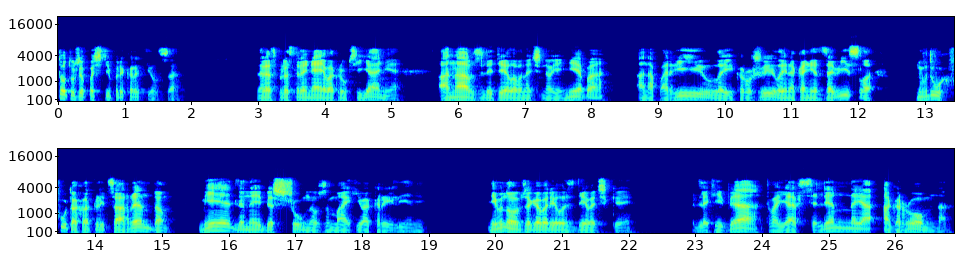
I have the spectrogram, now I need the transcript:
тот уже почти прекратился. Распространяя вокруг сияние, она взлетела в ночное небо, она парила и кружила, и, наконец, зависла в двух футах от лица Рэндом, медленно и бесшумно взмахивая крыльями. И вновь заговорила с девочкой. «Для тебя твоя вселенная огромна.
